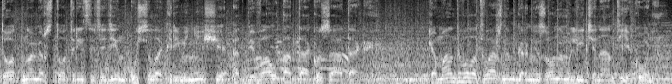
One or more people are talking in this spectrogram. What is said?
Дот номер 131 у села Кременище отбивал атаку за атакой. Командовал отважным гарнизоном лейтенант Якунин.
